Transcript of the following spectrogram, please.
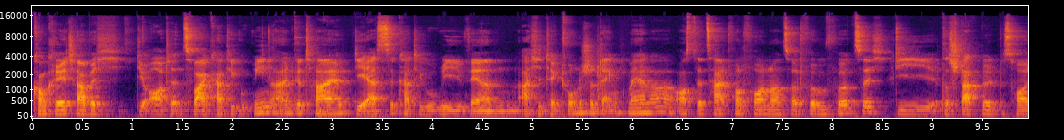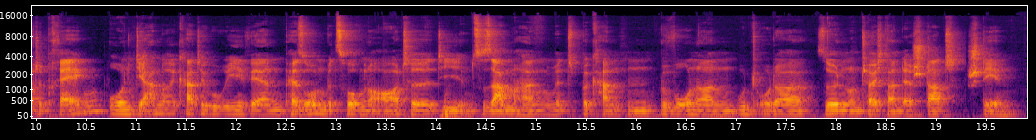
Konkret habe ich die Orte in zwei Kategorien eingeteilt. Die erste Kategorie wären architektonische Denkmäler aus der Zeit von vor 1945, die das Stadtbild bis heute prägen. Und die andere Kategorie wären personenbezogene Orte, die im Zusammenhang mit bekannten Bewohnern und oder Söhnen und Töchtern der Stadt stehen.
